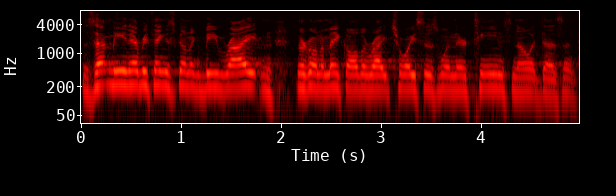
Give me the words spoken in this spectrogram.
Does that mean everything's going to be right and they're going to make all the right choices when they're teens? No, it doesn't.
